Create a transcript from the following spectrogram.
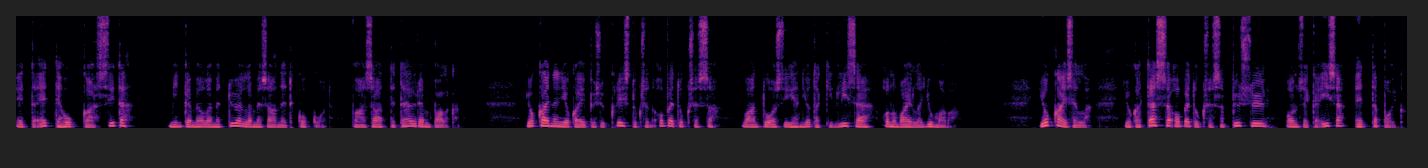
että ette hukkaa sitä, minkä me olemme työllämme saaneet kokoon, vaan saatte täyden palkan. Jokainen, joka ei pysy Kristuksen opetuksessa, vaan tuo siihen jotakin lisää, on vailla Jumalaa. Jokaisella, joka tässä opetuksessa pysyy, on sekä isä että poika.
